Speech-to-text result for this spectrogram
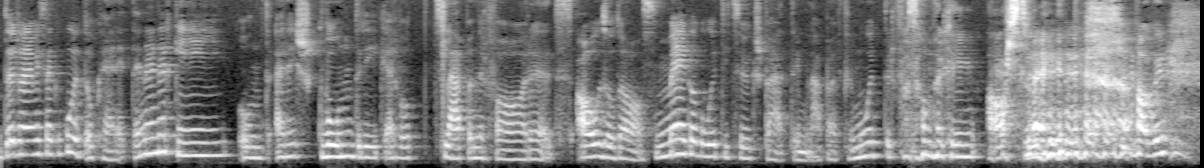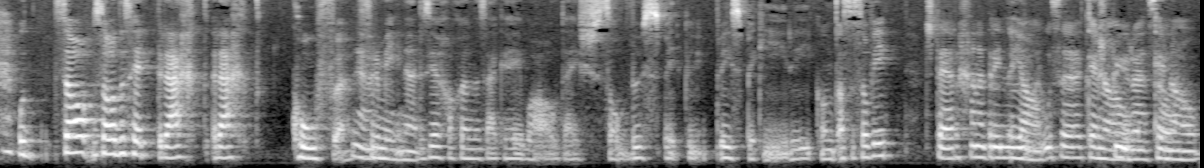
und dort habe ich sagen, gut, okay, er hat eine Energie und er ist gewundrig, er will das Leben erfahren, das, alles und das. Mega gute Züge später im Leben. Für Mutter von so einem Kind anstrengend. Aber und so, so, das hat recht, recht geholfen ja. für mich. Dass ich kann sagen hey, wow, der ist so wissbegierig. Und also so wie die Stärken drin ja, rausspüren. Genau, so. genau.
